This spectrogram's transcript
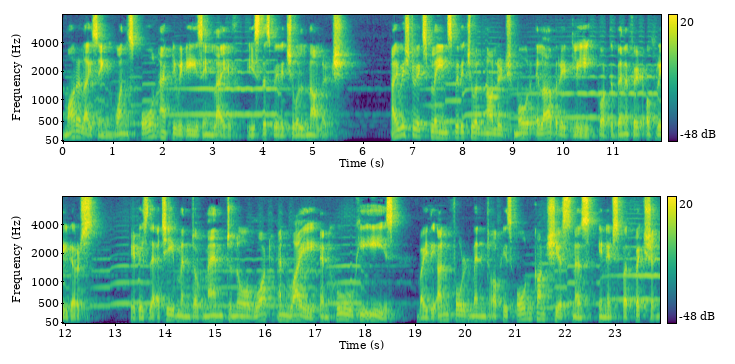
moralizing one's own activities in life is the spiritual knowledge. I wish to explain spiritual knowledge more elaborately for the benefit of readers. It is the achievement of man to know what and why and who he is by the unfoldment of his own consciousness in its perfection.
